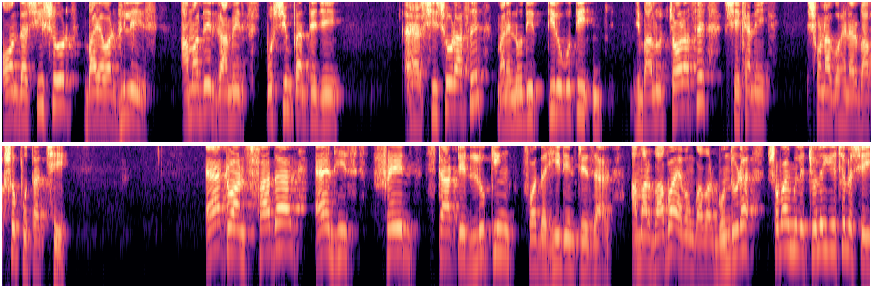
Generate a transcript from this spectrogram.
on the seashore by our village আমাদের গ্রামের পশ্চিম প্রান্তে যে শিশোর আছে মানে নদীর তীরবর্তী যে বালুর চর আছে সেখানে সোনা গহেনার বাক্স পোতাচ্ছে। At once, father and his friend started looking for the hidden treasure. আমার বাবা এবং বাবার বন্ধুরা সবাই মিলে চলে গিয়েছিল সেই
